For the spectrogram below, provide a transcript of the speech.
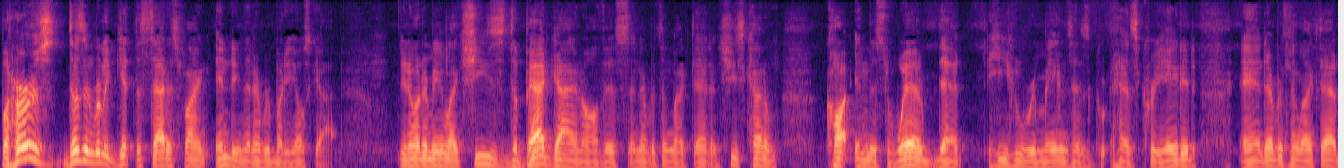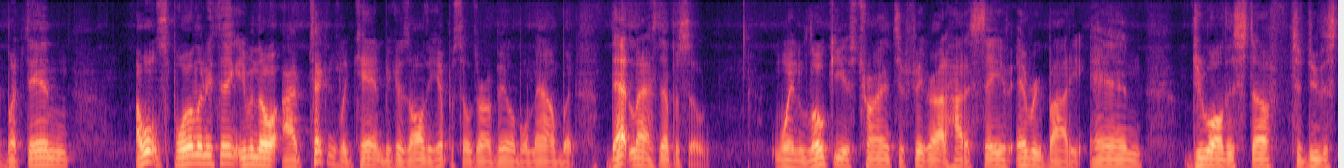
but hers doesn't really get the satisfying ending that everybody else got. You know what I mean? Like she's the bad guy in all this and everything like that, and she's kind of caught in this web that He Who Remains has has created and everything like that. But then I won't spoil anything, even though I technically can because all the episodes are available now. But that last episode, when Loki is trying to figure out how to save everybody and do all this stuff to do this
